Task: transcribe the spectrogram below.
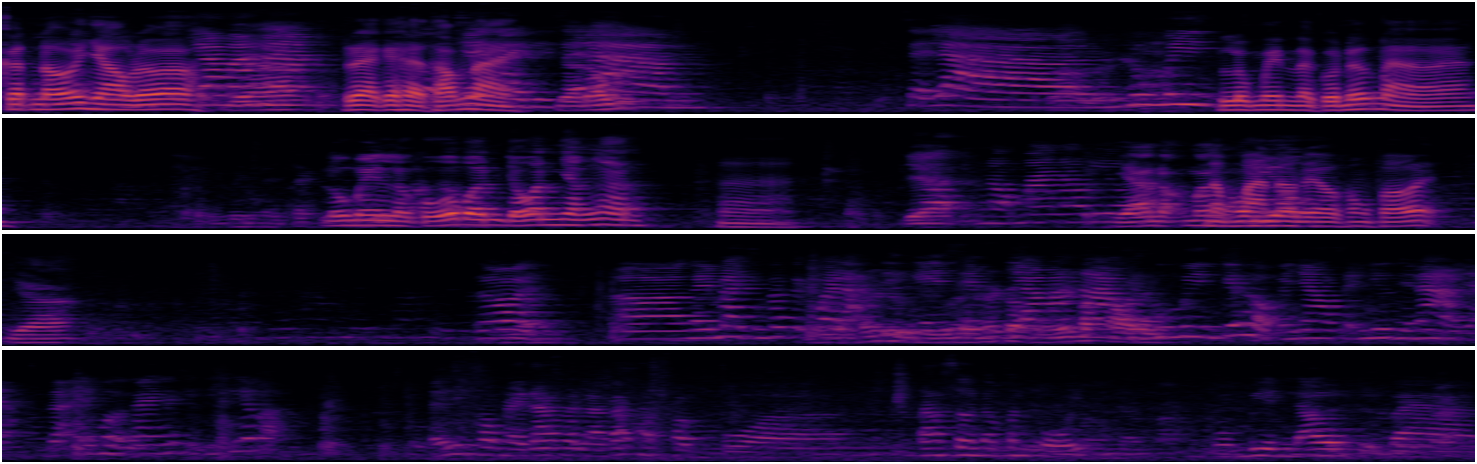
Kết nối với nhau không Yamaha. Ra cái hệ thống này sẽ là sẽ là Lumin Lumin là của nước nào An Lumen là của bên chỗ anh Nhân á anh. À. dạ. Norman Audio. Dạ Norman Audio. Audio phân phối. Dạ. Rồi à, ngày mai chúng ta sẽ quay lại để nghe xem Yamaha và Lumin kết hợp với nhau sẽ như thế nào nhỉ? Dạ em mời các anh các chị đi tiếp ạ đấy thì phòng này đa phần là các sản phẩm của Tăng Sơn đang phân phối gồm Biển Âu và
